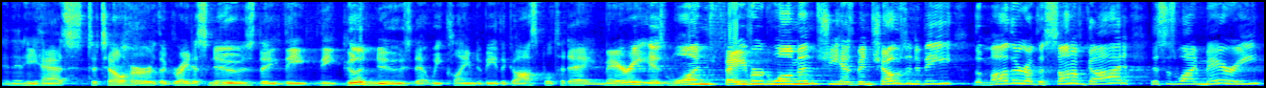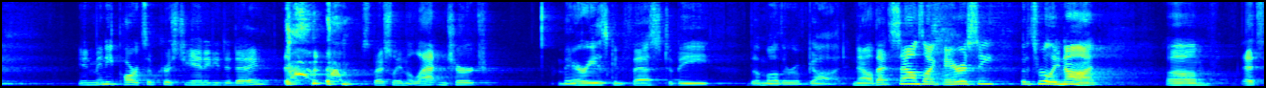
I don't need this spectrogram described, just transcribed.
And then he has to tell her the greatest news, the, the, the good news that we claim to be the gospel today. Mary is one favored woman. She has been chosen to be the mother of the Son of God. This is why Mary, in many parts of Christianity today, especially in the Latin church, Mary is confessed to be the mother of God. Now, that sounds like heresy, but it's really not. Um, that's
